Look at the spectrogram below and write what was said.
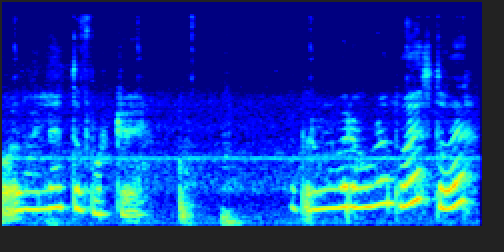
Es muy lento porque... Pero me veré jugando a esto, ¿eh?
